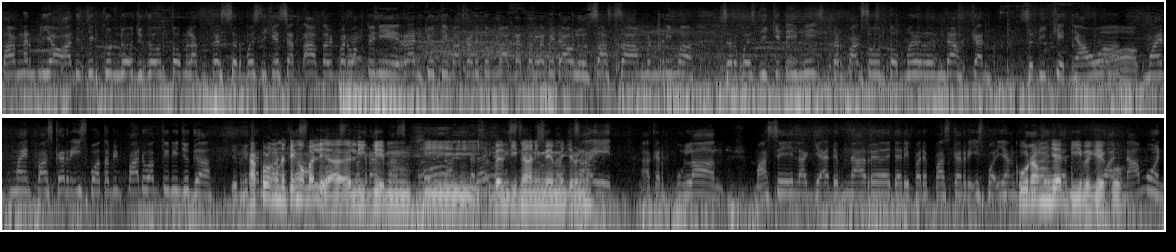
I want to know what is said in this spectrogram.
tangan beliau. Ada Jin Kundo juga untuk melakukan serba sedikit setup tapi pada waktu ini Ran QT bakal ditumbangkan terlebih dahulu. Sasa menerima serba sedikit damage terpaksa untuk merendahkan sedikit nyawa pemain-pemain pasukan e-sport tapi pada waktu ini juga Aku nak kena tengok balik lah early game si. Valentina ni main macam mana. Akan pulang masih lagi ada menara daripada pasukan e-sport yang Kurang menjadi bagi aku. namun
